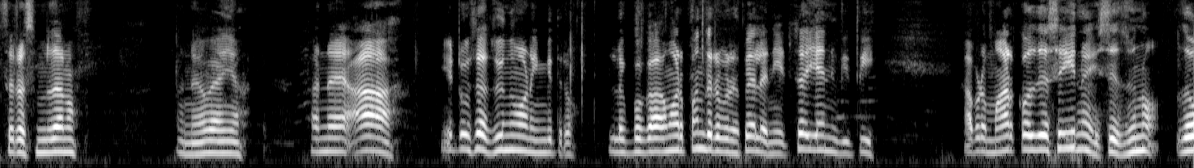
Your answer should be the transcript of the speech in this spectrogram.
સરસ મજાનો. અને હવે અહીંયા, અને આ એટલું છે જૂનવાણી મિત્રો. લગભગ અમારે પંદર વર્ષ પહેલાંની છે, એનવીપી. આપણે માર્કો જે છે એ નહીં છે, જૂનો. જો,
